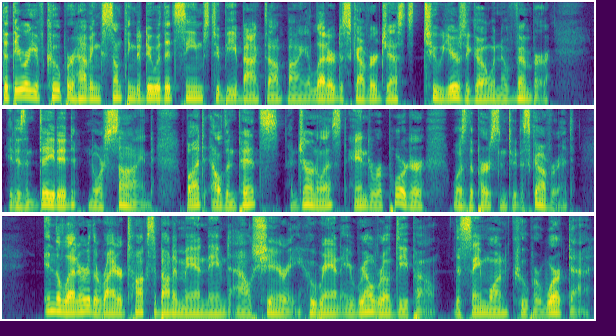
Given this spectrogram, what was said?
The theory of Cooper having something to do with it seems to be backed up by a letter discovered just two years ago in November. It isn't dated nor signed, but Eldon Pitts, a journalist and a reporter, was the person to discover it. In the letter, the writer talks about a man named Al Sherry who ran a railroad depot, the same one Cooper worked at.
